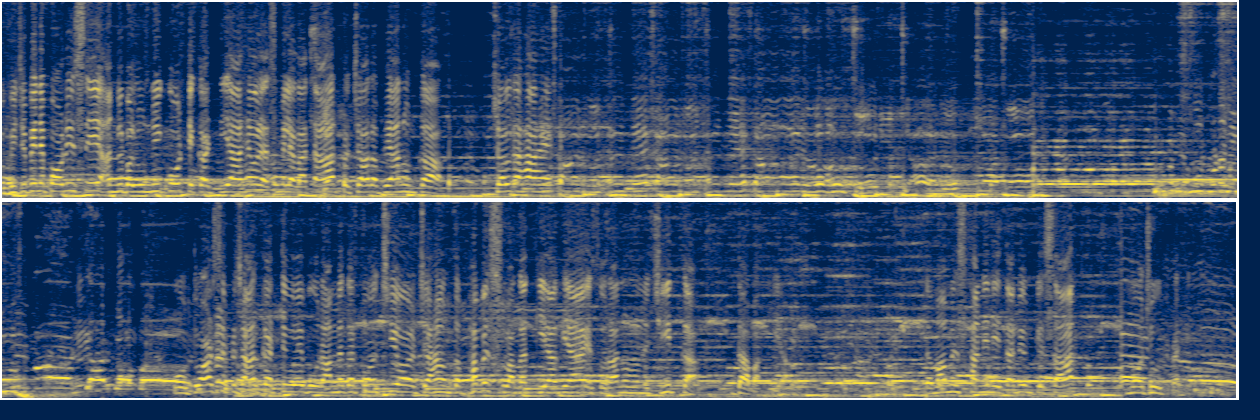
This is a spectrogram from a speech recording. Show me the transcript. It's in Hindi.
बीजेपी ने पौड़ी से अनिल बलूनी को टिकट दिया है और ऐसे में लगातार प्रचार अभियान उनका चल रहा है। कोटद्वार से प्रचार करते हुए वो रामनगर पहुँची और जहाँ उनका भव्य स्वागत किया गया, इस दौरान उन्होंने जीत का दावा किया। तमाम स्थानीय नेता भी उनके साथ मौजूद रहे।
